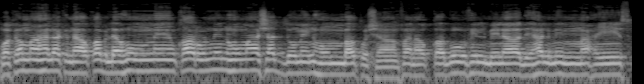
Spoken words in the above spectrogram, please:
وكم أهلكنا قبلهم من قرن هم أشد منهم بطشا فنقبوا في البلاد هل من محيص.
